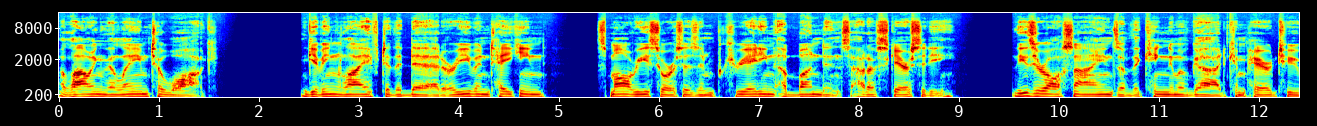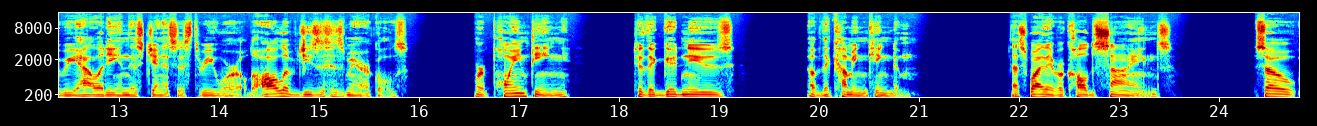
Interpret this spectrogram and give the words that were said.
allowing the lame to walk, giving life to the dead, or even taking small resources and creating abundance out of scarcity. These are all signs of the kingdom of God compared to reality in this Genesis 3 world. All of Jesus' miracles were pointing to the good news of the coming kingdom. That's why they were called signs. So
